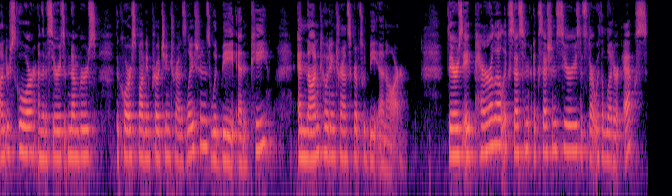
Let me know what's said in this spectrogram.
underscore and then a series of numbers. The corresponding protein translations would be NP, and non-coding transcripts would be NR. There's a parallel accession, accession series that start with the letter X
